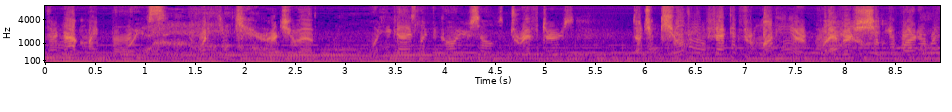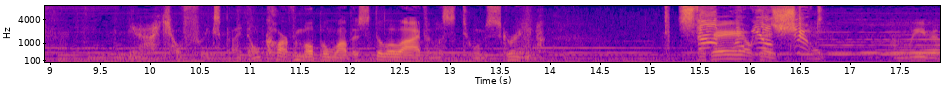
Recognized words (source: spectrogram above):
They're not my boys. What do you care? Aren't you a... What do you guys like to call yourselves? Drifters? Don't you kill the infected for money or whatever shit you barter with? Yeah, I kill freaks, but I don't carve them open while they're still alive and listen to them scream. Stop okay, or okay. we'll shoot! I'm leaving.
